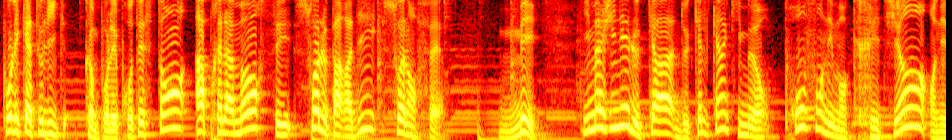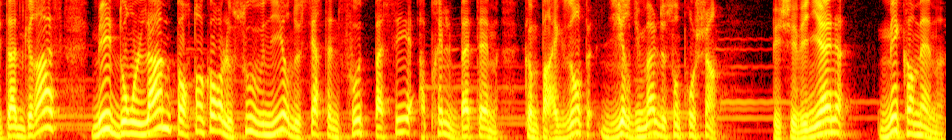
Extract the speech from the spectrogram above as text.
Pour les catholiques comme pour les protestants, après la mort, c'est soit le paradis, soit l'enfer. Mais imaginez le cas de quelqu'un qui meurt profondément chrétien, en état de grâce, mais dont l'âme porte encore le souvenir de certaines fautes passées après le baptême, comme par exemple dire du mal de son prochain. Péché véniel, mais quand même.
